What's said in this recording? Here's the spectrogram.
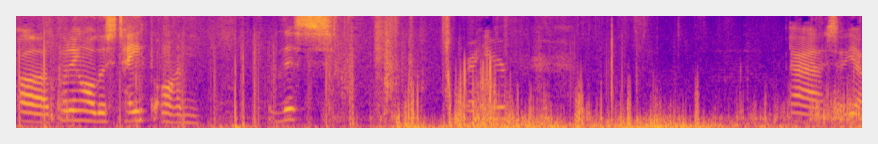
uh, putting all this tape on this right here. Ah, so yeah.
